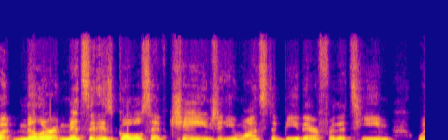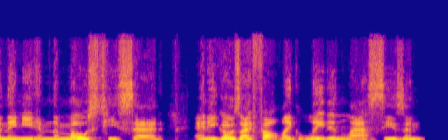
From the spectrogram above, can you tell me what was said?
But Miller admits that his goals have changed and he wants to be there for the team when they need him the most, he said. And he goes, I felt like late in last season,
